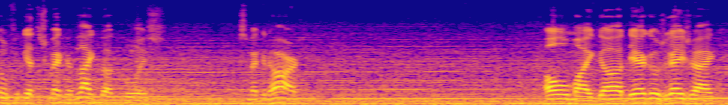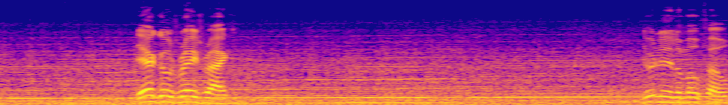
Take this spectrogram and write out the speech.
Don't forget to smack that like button, boys. Smack it hard. Oh my god, there goes Racerijk. There goes Racerijk. Dirty little mofo.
